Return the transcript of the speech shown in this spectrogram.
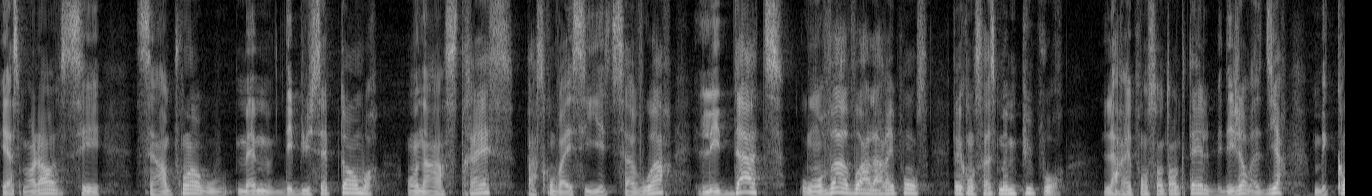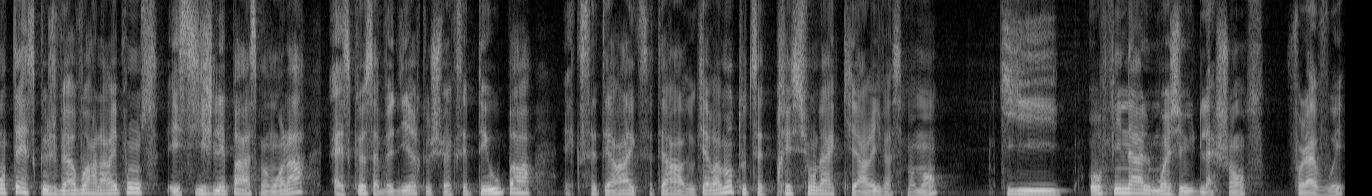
Et à ce moment-là, c'est, un point où même début septembre, on a un stress parce qu'on va essayer de savoir les dates où on va avoir la réponse. Fait qu'on stresse même plus pour la réponse en tant que telle, mais déjà on va se dire mais quand est-ce que je vais avoir la réponse? Et si je l'ai pas à ce moment-là, est-ce que ça veut dire que je suis accepté ou pas? Etc. etc. Donc il y a vraiment toute cette pression-là qui arrive à ce moment, qui au final, moi j'ai eu de la chance, faut l'avouer,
